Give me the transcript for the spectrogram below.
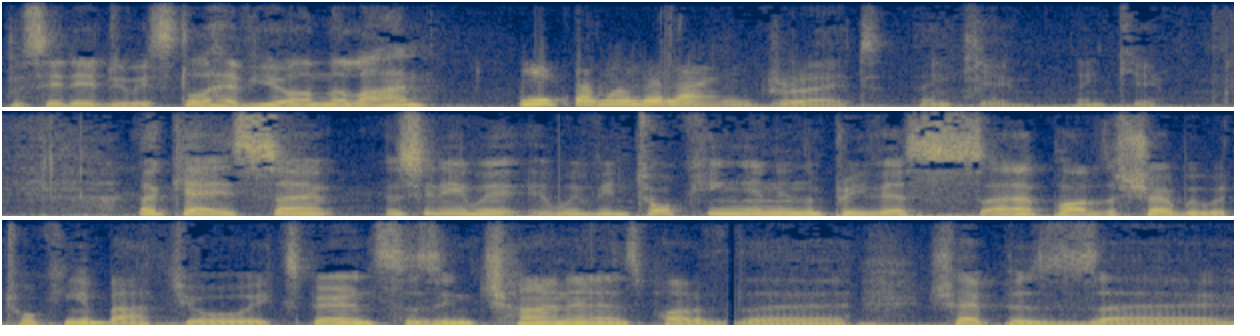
Mosidi, do we still have you on the line? Yes, I'm on the line. Great. Thank you. Thank you. Okay, so Vasily, we, have been talking, and in the previous uh, part of the show, we were talking about your experiences in China as part of the Shapers uh,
